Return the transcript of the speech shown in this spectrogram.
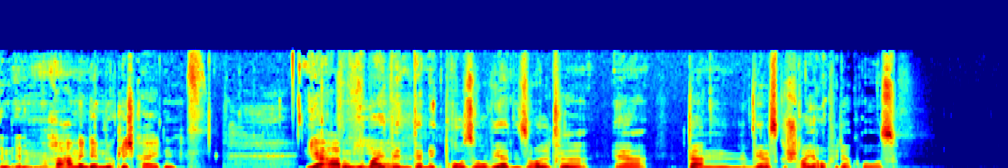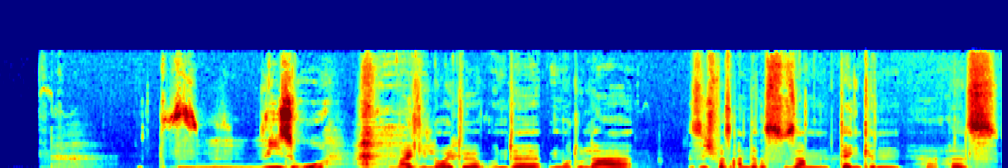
in, im Rahmen der Möglichkeiten. Wir ja, haben wobei, hier, wenn der Mac Pro so werden sollte, ja, dann wäre das Geschrei auch wieder groß. wieso? Weil die Leute unter modular sich was anderes zusammen denken, ja, als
